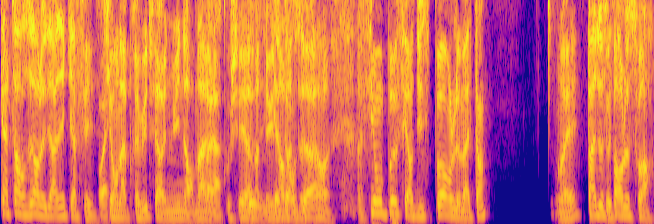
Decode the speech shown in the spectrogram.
14h le dernier café. Ouais. Si on a prévu de faire une nuit normale, Voilà. de se coucher à De- 21h, 14 22h. Si on peut faire du sport le matin, Ouais. Pas de sport le soir.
